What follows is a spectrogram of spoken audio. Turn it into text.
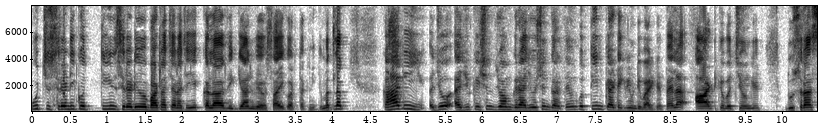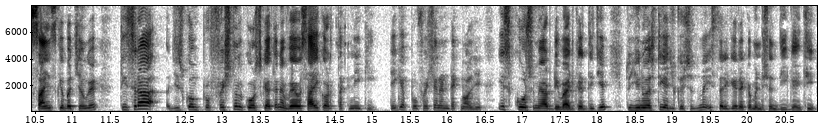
उच्च श्रेणी को तीन श्रेणियों में बांटा जाना चाहिए, कला, विज्ञान, व्यवसायिक और तकनीकी। मतलब कहा कि जो एजुकेशन, जो हम ग्रेजुएशन करते हैं, उनको तीन कैटेगरी में डिवाइड करें। पहला आर्ट के बच्चे होंगे, दूसरा साइंस के बच्चे होंगे, तीसरा, जिसको हम प्रोफेशनल कोर्स कहते हैं ना, व्यवसायिक और तकनीकी, ठीक है प्रोफेशन एंड टेक्नोलॉजी इस कोर्स में आप डिवाइड कर दीजिए। तो यूनिवर्सिटी एजुकेशन में इस तरीके रिकमेंडेशन दी गई थी।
